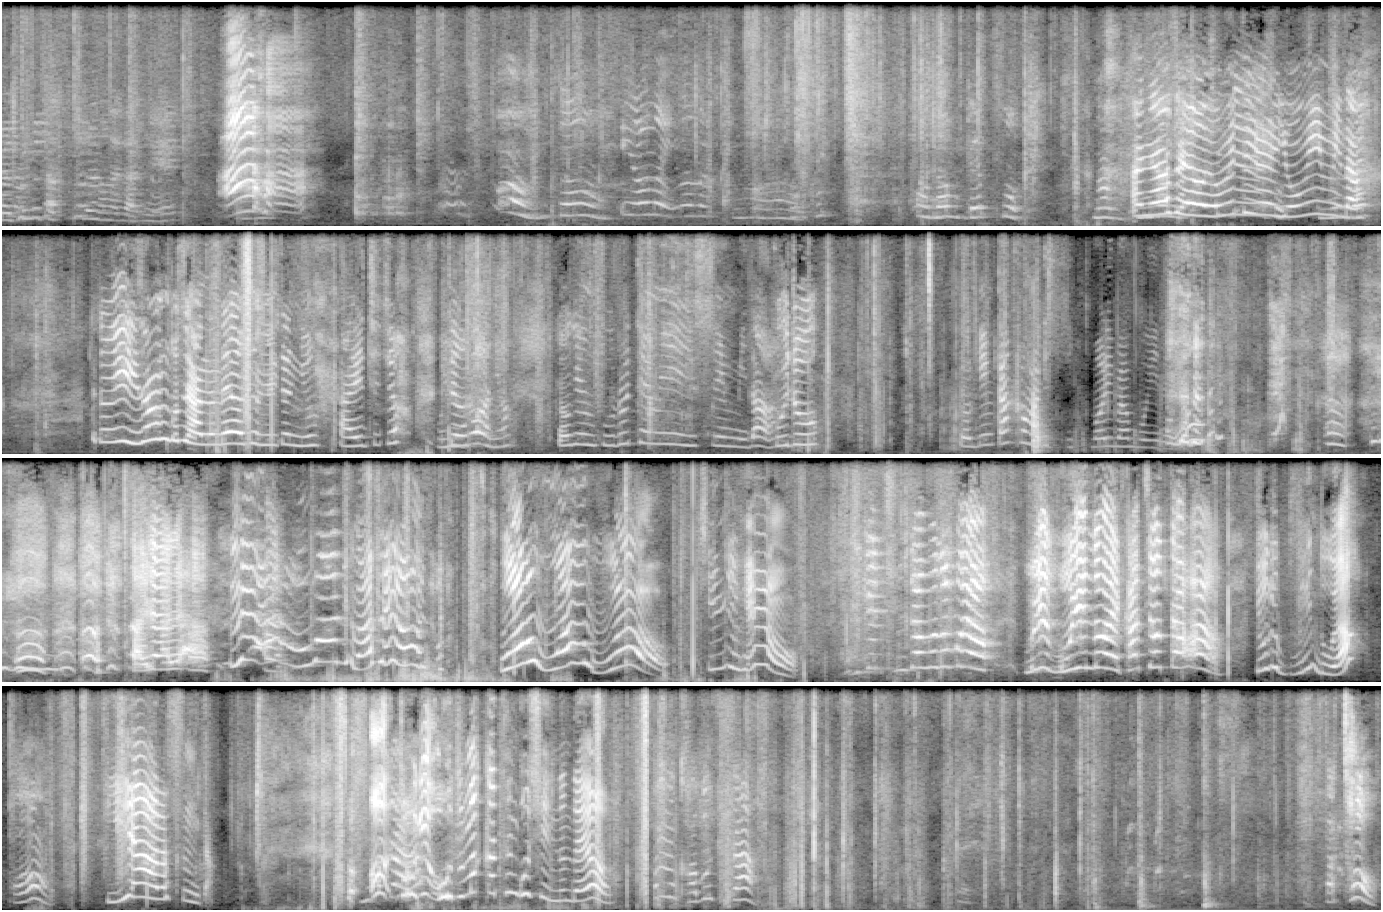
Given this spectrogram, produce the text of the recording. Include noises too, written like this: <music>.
야, 돌면 다 스크를 하네, 나중에. 아! 아, 진짜. 일어나, 일어나. 아, 난 배고. 안녕하세요. 요미TV의 요미입니다. 저희 이상한 곳에 왔는데요. 전 일단 요, 알지죠? 이거 아니야? 여긴 부르템이 있습니다. 보이도 여긴 까까마리씨. 머리만 보이네요. <laughs> 살려라! 으아! 오버하지 마세요! 와우, 와우, 와우! 진정해요. 이게 진짜 무슨 거야? 우리 무인도에 갇혔다. 여기 무인도야? 어. 이제 알았습니다. 저, 어, 저기 오두막 같은 곳이 있는데요. 한번 가봅시다. 닥쳐.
